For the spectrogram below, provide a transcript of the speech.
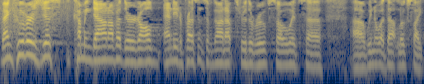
Vancouver's just coming down off it. They're all antidepressants have gone up through the roof, so it's uh, uh, we know what that looks like.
